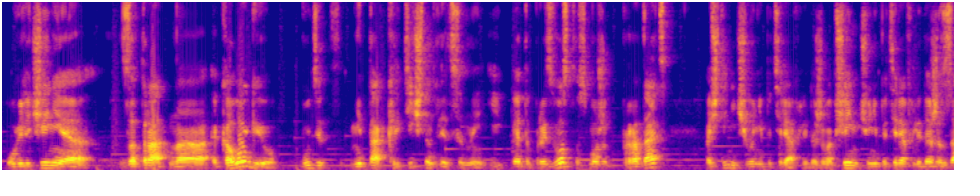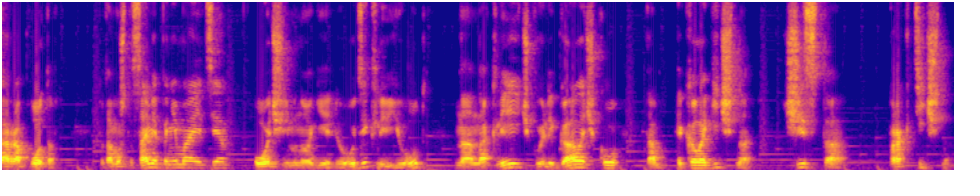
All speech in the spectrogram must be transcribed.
увеличение затрат на экологию будет не так критично для цены, и это производство сможет продать почти ничего не потеряв, или даже вообще ничего не потеряв, или даже заработав. Потому что, сами понимаете, очень многие люди клюют на наклеечку или галочку там экологично, чисто, практично.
